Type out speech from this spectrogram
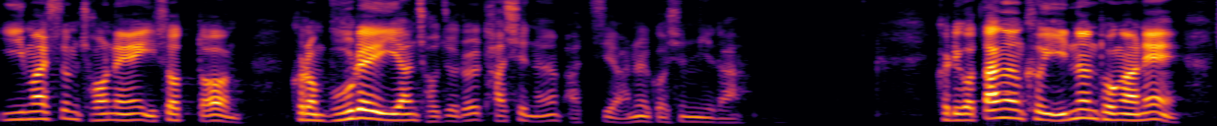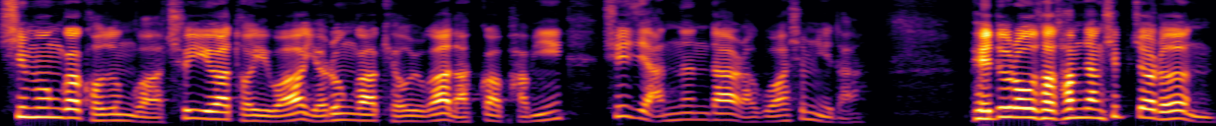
이 말씀 전에 있었던 그런 물에 의한 저주를 다시는 받지 않을 것입니다. 그리고 땅은 그 있는 동안에 심음과 거둠과 추위와 더위와 여름과 겨울과 낮과 밤이 쉬지 않는다라고 하십니다. 베드로후서 3장 10절은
